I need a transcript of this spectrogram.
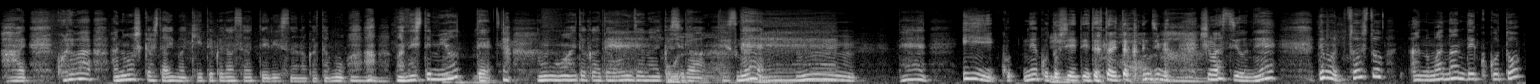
はい、これはあのもしかしたら今聞いてくださっているリスナーの方も、あ真似してみようって思われた方多いんじゃないかしら。ですね。ね。うん。ね。いいこねこと教えていただいた感じがはいしますよね。でもそうするとあの学んでいくこと、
